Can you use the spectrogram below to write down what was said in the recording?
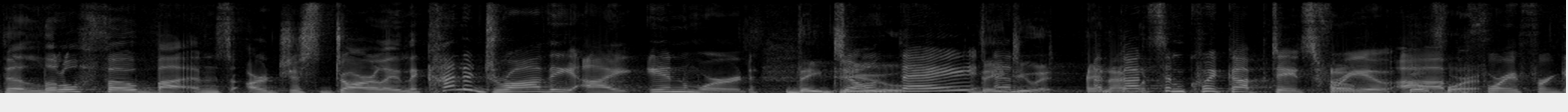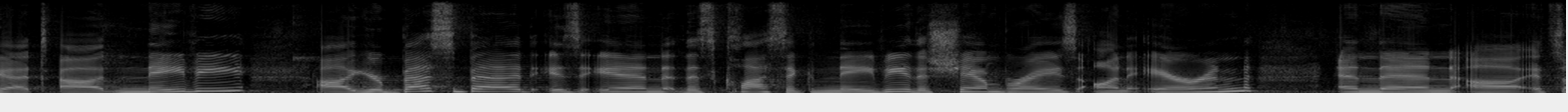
The little faux buttons are just darling. They kind of draw the eye inward. They do. Don't they? They and do it. And I've got some quick updates for you. oh, you uh, for before I forget. Uh, navy, uh, your best bet is in this classic navy, the chambrays on Erin. And then uh, it's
